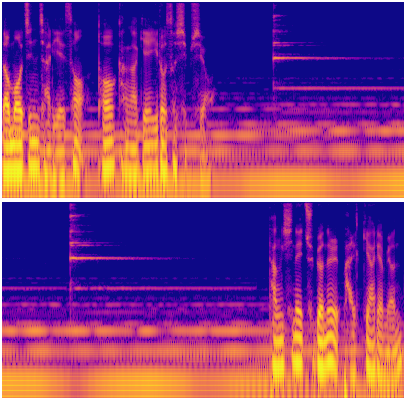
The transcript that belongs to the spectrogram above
넘어진 자리에서 더 강하게 일어서십시오. 당신의 주변을 밝게 하려면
